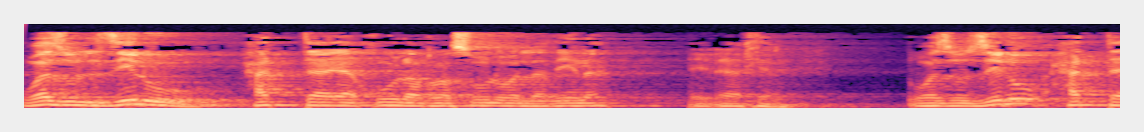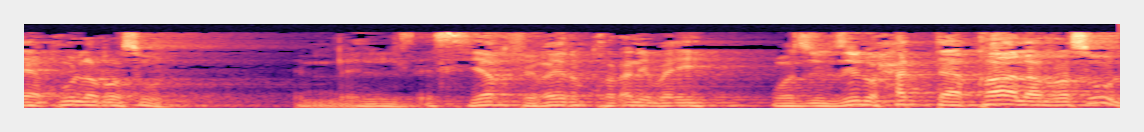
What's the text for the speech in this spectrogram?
وزلزلوا حتى يقول الرسول والذين إلى آخره. وزلزلوا حتى يقول الرسول. السياق في غير القرآن يبقى إيه؟ وزلزلوا حتى قال الرسول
